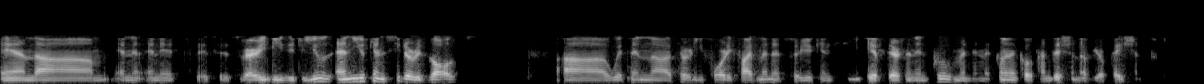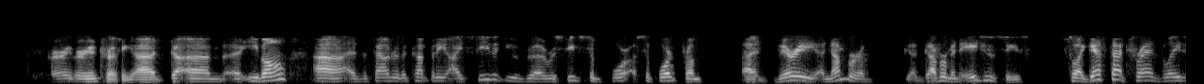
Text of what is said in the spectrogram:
and um, and and it's, it's it's very easy to use, and you can see the results uh, within uh, 30, 45 minutes, so you can see if there's an improvement in the clinical condition of your patient. Very, very interesting. Uh, um, uh, uh, as the founder of the company, I see that you've uh, received support, support from a very a number of uh, government agencies so I guess that translates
